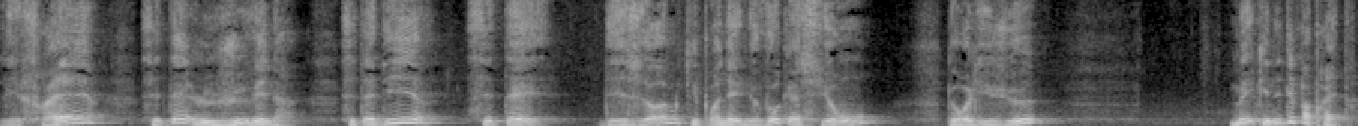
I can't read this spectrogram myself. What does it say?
les frères, c'était le Juvénat. C'est-à-dire, c'était des hommes qui prenaient une vocation de religieux, mais qui n'étaient pas prêtres.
